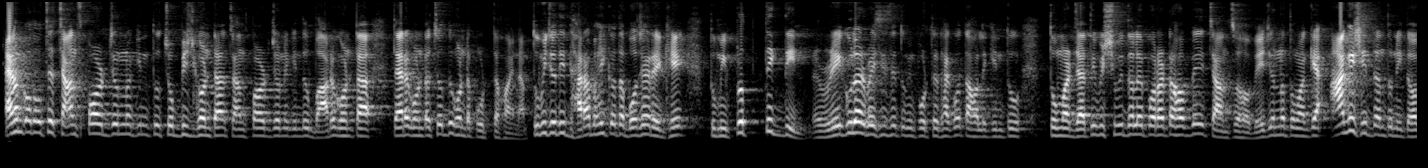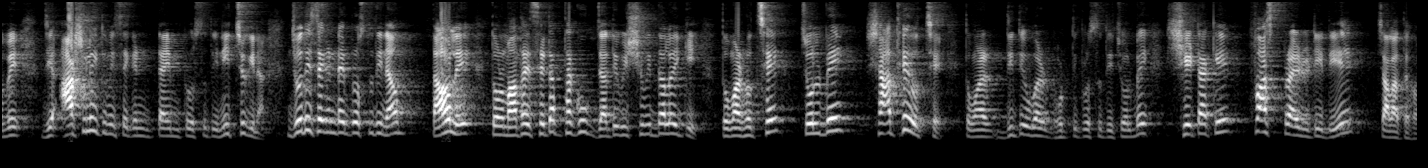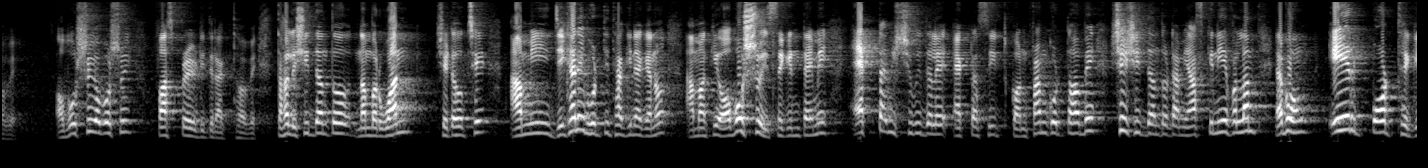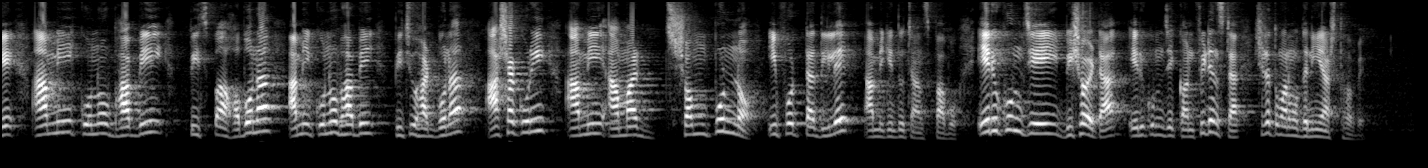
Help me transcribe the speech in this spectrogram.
এখন কথা হচ্ছে চান্স পাওয়ার জন্য কিন্তু চব্বিশ ঘণ্টা চান্স পাওয়ার জন্য কিন্তু বারো ঘণ্টা, তেরো ঘণ্টা, চোদ্দ ঘণ্টা পড়তে হয় না। তুমি যদি ধারাবাহিকতা বজায় রেখে তুমি প্রত্যেক দিন রেগুলার বেসিসে তুমি পড়তে থাকো, তাহলে কিন্তু তোমার জাতীয় বিশ্ববিদ্যালয়ে পড়াটা হবে চান্সও হবে। এই জন্য তোমাকে আগে সিদ্ধান্ত নিতে হবে যে আসলেই তুমি সেকেন্ড টাইম প্রস্তুতি নিচ্ছ কিনা। যদি সেকেন্ড টাইম প্রস্তুতি নাও, তাহলে তোমার মাথায় সেট থাকুক, জাতীয় বিশ্ববিদ্যালয় কি? তোমার হচ্ছে চলবে, সাথে হচ্ছে তোমার দ্বিতীয়বার ভর্তি প্রস্তুতি চলবে, সেটাকে ফার্স্ট প্রায়োরিটি দিয়ে চালাতে হবে। অবশ্যই অবশ্যই ফার্স্ট প্রায়োরিটিতে রাখতে হবে। তাহলে সিদ্ধান্ত নাম্বার ওয়ান সেটা হচ্ছে আমি যেখানে ভর্তি থাকি না কেন, আমাকে অবশ্যই সেকেন্ড টাইমে একটা বিশ্ববিদ্যালয়ে একটা সিট কনফার্ম করতে হবে। সেই সিদ্ধান্তটা আমি আজকে নিয়ে ফেললাম এবং এরপর থেকে আমি কোনোভাবেই পিছপা হব না, আমি কোনোভাবেই পিছু হাঁটবো না। আশা করি আমি আমার সম্পূর্ণ ইফোর্টটা দিলে আমি কিন্তু চান্স পাবো। এরকম যেই বিষয়টা, এরকম যে কনফিডেন্সটা সেটা তোমার মধ্যে নিয়ে আসতে হবে।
